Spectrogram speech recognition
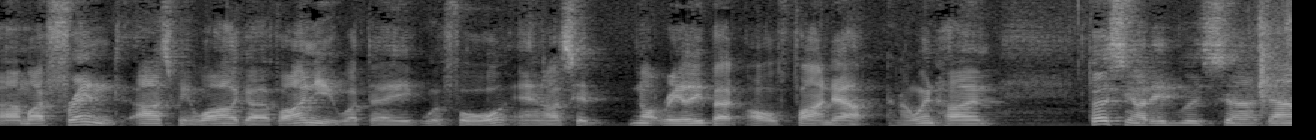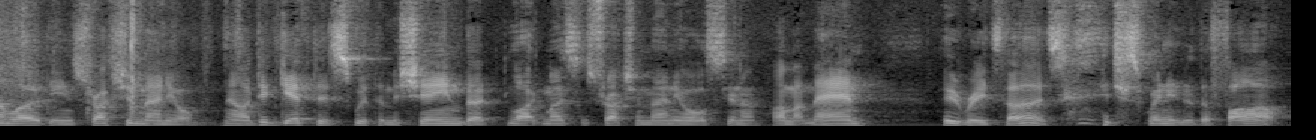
Uh, my friend asked me a while ago if I knew what they were for, and I said, not really, but I'll find out. And I went home. First thing I did was uh, download the instruction manual. Now, I did get this with the machine, but like most instruction manuals, you know, I'm a man. Who reads those? it just went into the file.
